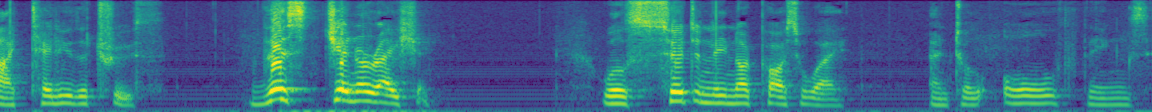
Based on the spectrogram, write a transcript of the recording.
I tell you the truth. This generation will certainly not pass away until all things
